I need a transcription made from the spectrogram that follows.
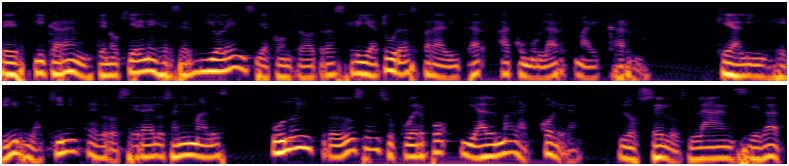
te explicarán que no quieren ejercer violencia contra otras criaturas para evitar acumular mal karma, que al ingerir la química grosera de los animales, uno introduce en su cuerpo y alma la cólera, los celos, la ansiedad,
